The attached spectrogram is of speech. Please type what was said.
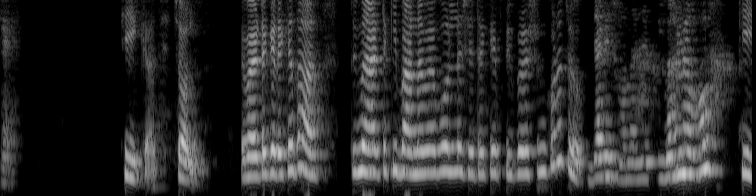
হ্যাঁ। ঠিক আছে চলো। এবার এটাকে রেখে দাও আর তুমি আরেকটা কি বানাবে বললে সেটাকে প্রিপারেশন করেছ? জানিস শোনা যে কি বানাবো? কি?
